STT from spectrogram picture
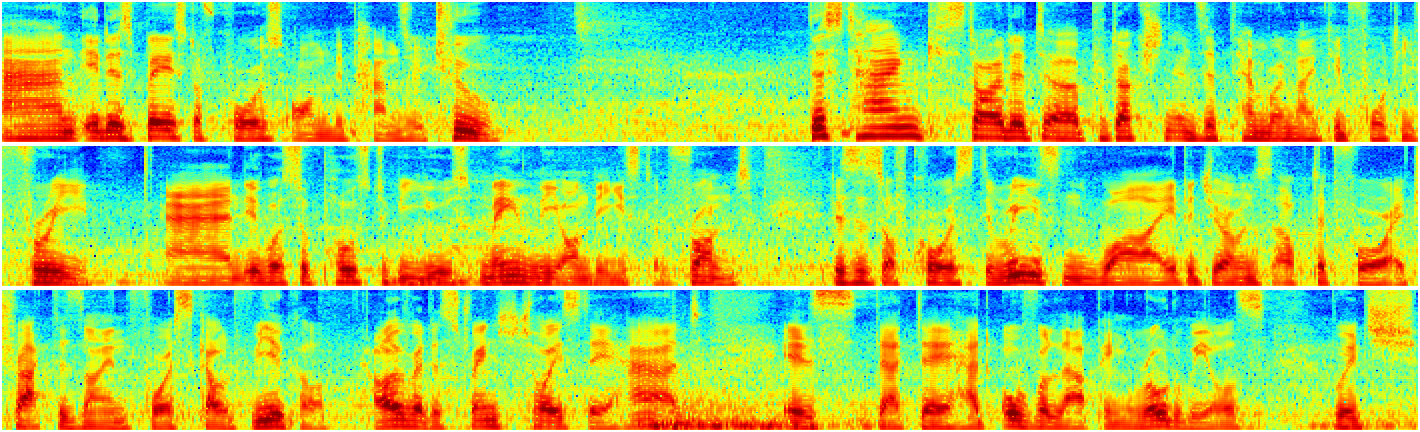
and it is based, of course, on the Panzer II. This tank started uh, production in September 1943 and it was supposed to be used mainly on the Eastern Front. This is of course the reason why the Germans opted for a track design for a scout vehicle. However, the strange choice they had is that they had overlapping road wheels, which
